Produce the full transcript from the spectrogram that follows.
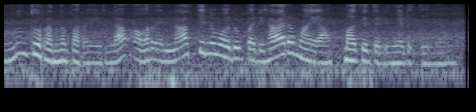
ഒന്നും തുറന്നു പറയില്ല. അവർ എല്ലാത്തിനും ഒരു പരിഹാരമായി ആത്മഹത്യ തിരഞ്ഞെടുക്കുകയാണ്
